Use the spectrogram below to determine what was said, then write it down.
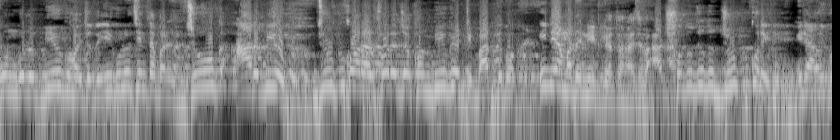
কোনগুলো বিয়োগ হয় যদি এগুলো চিনতে পারে যুগ আর বিয়োগ। যুগ করার পরে যখন বিয়োগেরটি বাদ দেবো এটি আমাদের নিট বেতন হয়ে যাবে। আর শুধু যদি যুগ করি, এটা হইব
